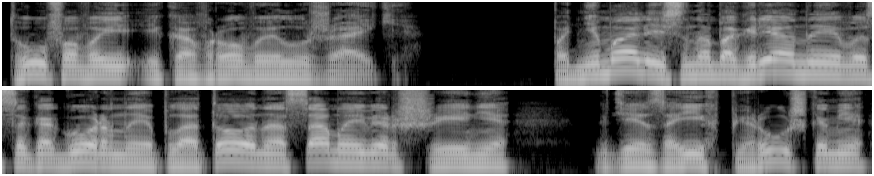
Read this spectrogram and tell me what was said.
туфовые и ковровые лужайки. Поднимались на багряные высокогорные плато на самой вершине, где за их пирушками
